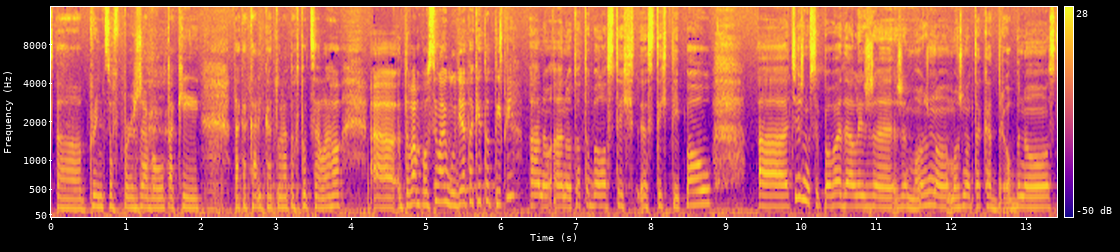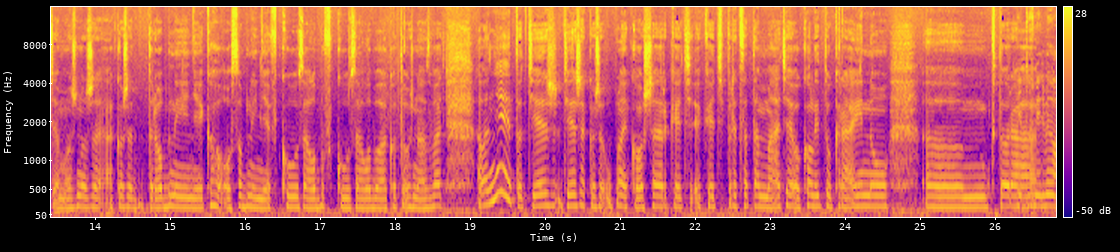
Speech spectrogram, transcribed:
Uh, Prince of Persia bol taký, taká karikatúra tohto celého. Uh, to vám posielajú ľudia takéto typy? Áno, áno, toto bolo z tých, z tých typov. A tiež sme si povedali, že, že možno, možno taká drobnosť a možno, že akože drobný niekoho osobný nevkus alebo vkus, alebo ako to už nazvať. Ale nie je to tiež, tiež akože úplne košer, keď, keď predsa tam máte okolitú krajinu, um, ktorá... Je to hneď veľa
